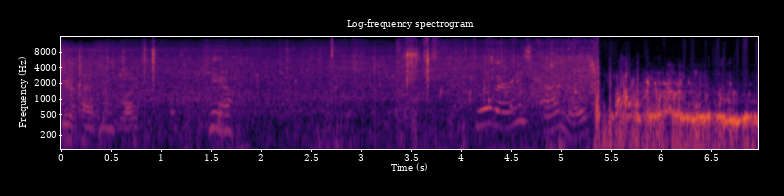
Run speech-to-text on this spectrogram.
Be a happening place. Yeah. Well, there is kind of.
